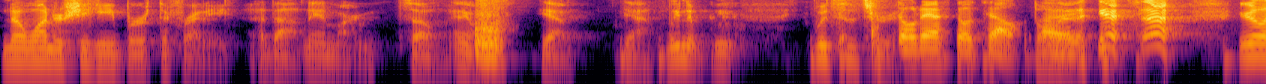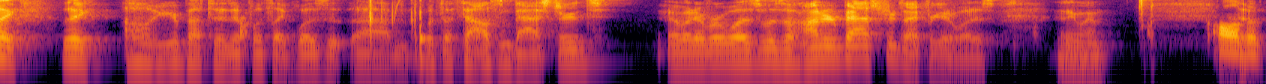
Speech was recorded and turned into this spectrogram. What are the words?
no wonder she gave birth to Freddy about Nan Martin. So anyway, yeah, yeah, we know. We, what's the truth? Don't ask, don't tell. All right. Yes. you're like like oh, you're about to end up with like was it um with a thousand bastards or whatever it was was a hundred bastards? I forget what it was. Anyway, all the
